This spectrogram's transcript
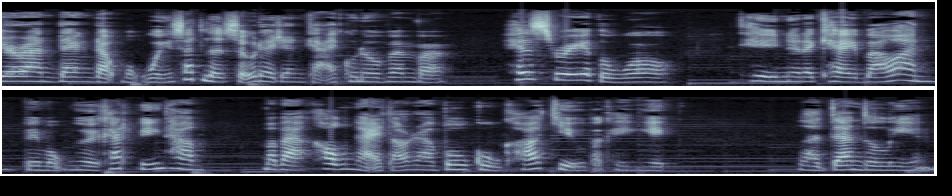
Gerard đang đọc một quyển sách lịch sử đầy tranh cãi của November, History of the World, thì Nenake báo anh về một người khách viếng thăm mà bà không ngại tỏ ra vô cùng khó chịu và gây nghiệt. Là Dandelion.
